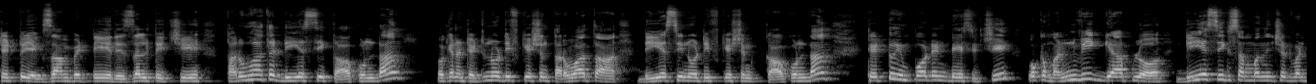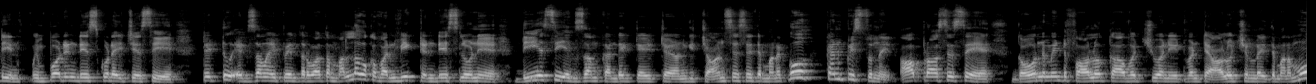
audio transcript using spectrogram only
టెట్ ఎగ్జామ్ పెట్టి రిజల్ట్ ఇచ్చి తరువాత డిఎస్సి కాకుండా ఓకేనా? టెట్ నోటిఫికేషన్ తర్వాత డిఎస్సి నోటిఫికేషన్ కాకుండా టెట్ ఇంపార్టెంట్ డేస్ ఇచ్చి ఒక వన్ వీక్ గ్యాప్లో డిఎస్సికి సంబంధించినటువంటి ఇంపార్టెంట్ డేస్ కూడా ఇచ్చేసి టెట్ ఎగ్జామ్ అయిపోయిన తర్వాత మళ్ళీ ఒక వన్ వీక్ టెన్ డేస్లోనే డిఎస్సి ఎగ్జామ్ కండక్ట్ చేయడానికి ఛాన్సెస్ అయితే మనకు కనిపిస్తున్నాయి. ఆ ప్రాసెస్సే గవర్నమెంట్ ఫాలో కావచ్చు అనేటువంటి ఆలోచనలు అయితే మనము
